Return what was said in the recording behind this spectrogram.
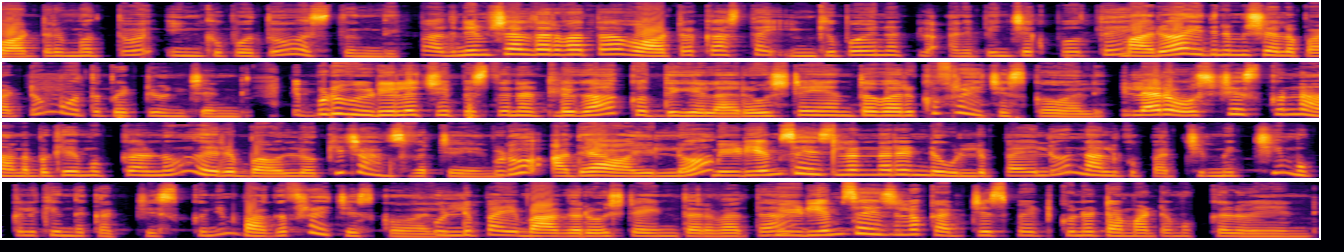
వాటర్ మొత్తం ఇంకిపోతూ వస్తుంది. పది నిమిషాల తర్వాత వాటర్ కాస్త ఇంకిపోయినట్లు అనిపించకపోతే మరో ఐదు నిమిషాల పాటు మూత పెట్టి ఉంచండి. ఇప్పుడు వీడియోలో చూపిస్తున్నట్లుగా కొద్దిగా ఇలా రోస్ట్ అయ్యేంత వరకు ఫ్రై చేసుకోవాలి. ఇలా రోస్ట్ చేసుకున్న ఆనపకాయ ముక్కలను వేరే బౌల్లోకి ట్రాన్స్ఫర్ చేయండి. ఇప్పుడు అదే ఆయిల్లో మీడియం సైజ్లో ఉన్న రెండు ఉల్లిపాయలు నాలుగు పచ్చిమిర్చి ముక్కల కింద కట్ చేసుకుని బాగా ఫ్రై చేసుకోవాలి. ఉల్లిపాయ బాగా రోస్ట్ అయిన తర్వాత మీడియం సైజ్లో కట్ చేసి పెట్టుకున్న టమాటా ముక్కలు వేయండి.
